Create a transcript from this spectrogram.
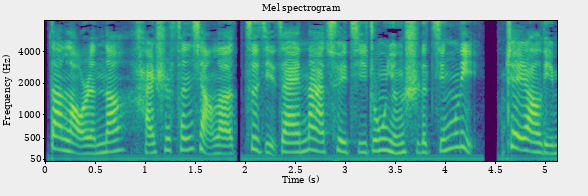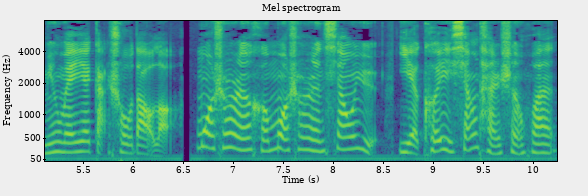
但老人呢，还是分享了自己在纳粹集中营时的经历，这让李明伟也感受到了陌生人和陌生人相遇也可以相谈甚欢。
